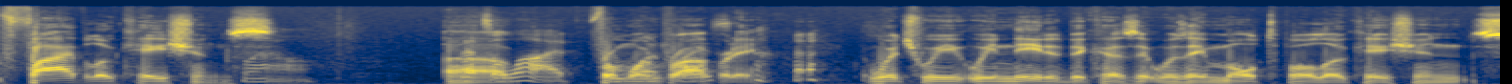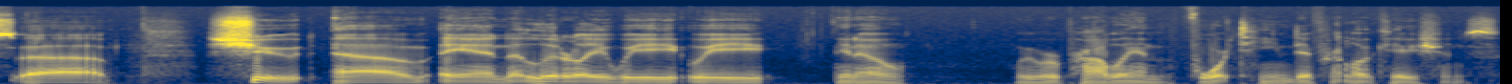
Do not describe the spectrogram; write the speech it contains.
five locations wow that's a uh, lot. From, one, one property, which we, we needed because it was a multiple locations uh, shoot. Um, and literally, we, we, you know, we were probably in 14 different locations.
